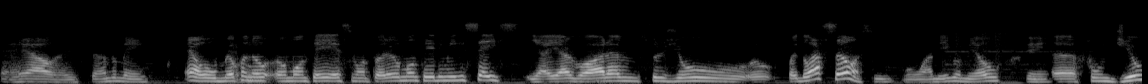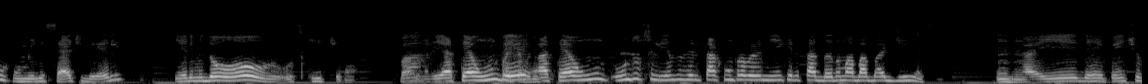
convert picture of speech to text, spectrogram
É real, eles andam bem. É, o meu, é quando eu, eu, montei esse motor, eu montei ele em 2006. E aí agora surgiu. Foi doação, assim. Um amigo meu uh, fundiu um 1007 dele e ele me doou os kits, né? Bah. E até um de, até um, um dos cilindros ele tá com um probleminha que ele tá dando uma babadinha, assim. Uhum. Aí, de repente,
